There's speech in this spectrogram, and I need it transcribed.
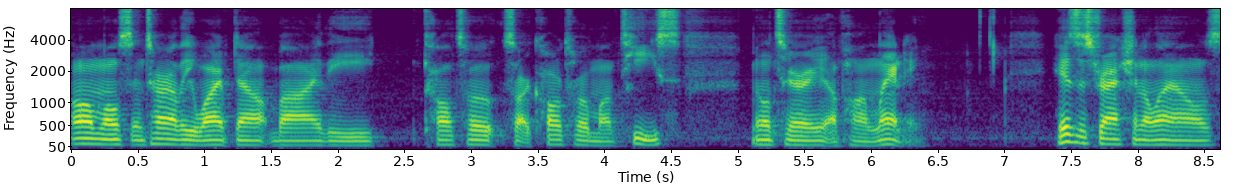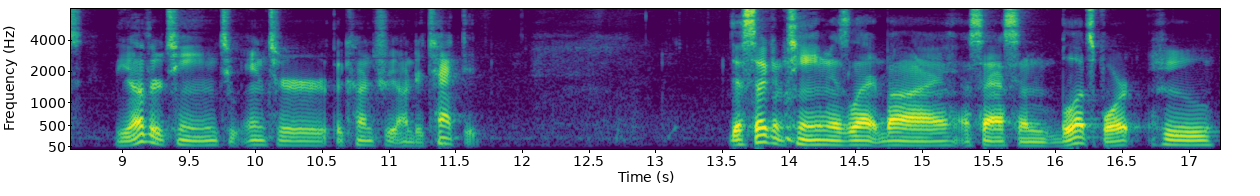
almost entirely wiped out by the Corto, sorry Corto Maltese military upon landing. His distraction allows the other team to enter the country undetected. The second team is led by assassin Bloodsport, who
